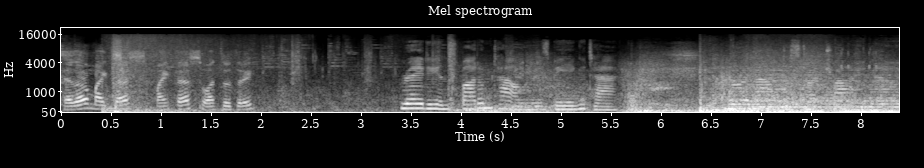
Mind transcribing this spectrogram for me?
Hello, test, mic test, one, two, three. Radiant's bottom tower is being attacked. You're allowed to start trying now.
